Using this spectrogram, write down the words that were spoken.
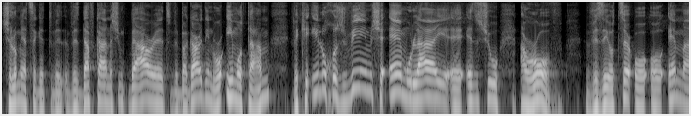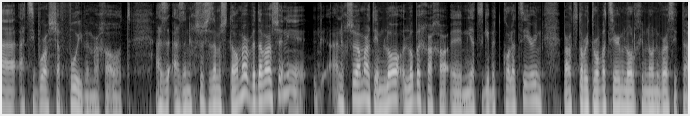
שלא מייצגת, ו- ודווקא אנשים בארץ ובגרדין רואים אותם, וכאילו חושבים שהם אולי אה, איזשהו הרוב. וזה יוצר, או, או הם הציבור השפוי במרכאות. אז, אז אני חושב שזה מה שאתה אומר. ודבר שני, אני חושב שאמרתי, הם לא, לא בהכרח אה, מייצגים את כל הצעירים. בארצות הברית רוב הצעירים לא הולכים לאוניברסיטה.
